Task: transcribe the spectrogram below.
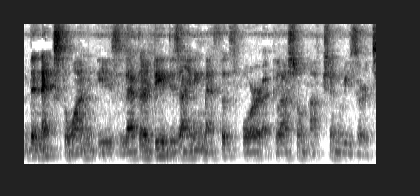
The next one is letter D, designing methods for a classroom action research.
